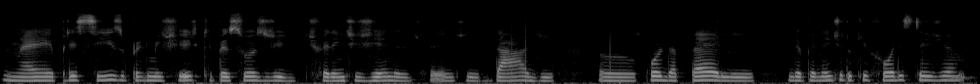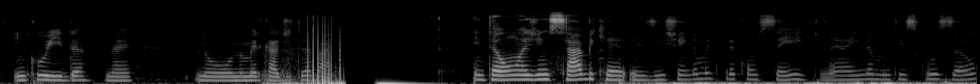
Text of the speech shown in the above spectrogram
né? é preciso permitir que pessoas de diferente gênero, diferente idade, uh, cor da pele, independente do que for, esteja incluída, né? No, no mercado de trabalho. Então a gente sabe que é, existe ainda muito preconceito, né? Ainda muita exclusão,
